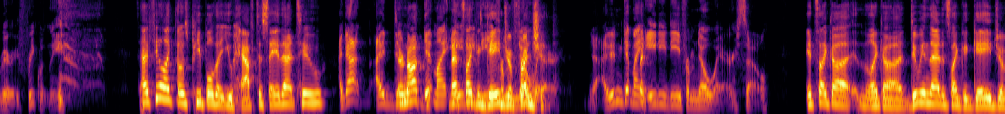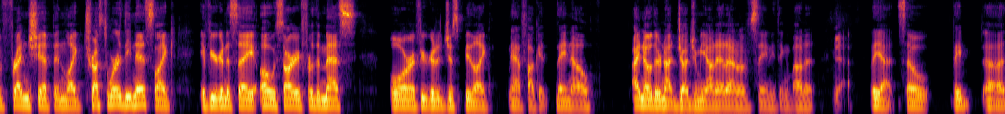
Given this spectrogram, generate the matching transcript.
very frequently. I feel like those people that you have to say that to, I got I didn't not- get my that's like a gauge of friendship. nowhere. Yeah, I didn't get my But- ADD from nowhere. So it's like a like a doing that is like a gauge of friendship and like trustworthiness. Like if you're gonna say, oh, sorry for the mess, or if you're gonna just be like, yeah, fuck it, they know. I know they're not judging me on it. I don't have to say anything about it. Yeah. But yeah, so they uh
